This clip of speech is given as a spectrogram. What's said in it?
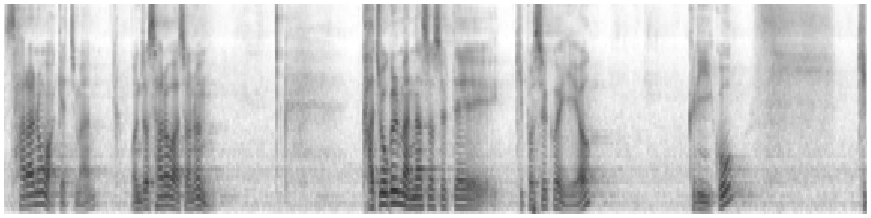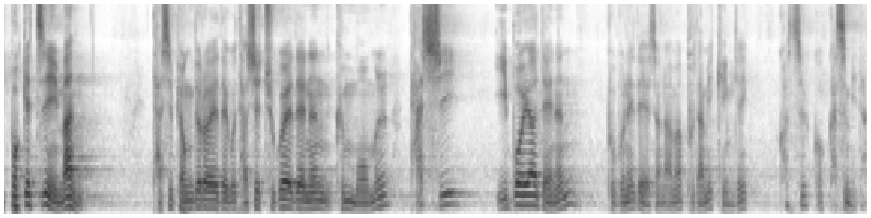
살아는 왔겠지만 먼저 살아와서는 가족을 만났었을 때 기뻤을 거예요. 그리고 기뻤겠지만 다시 병들어야 되고 다시 죽어야 되는 그 몸을 다시 입어야 되는 부분에 대해서는 아마 부담이 굉장히 컸을 것 같습니다.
